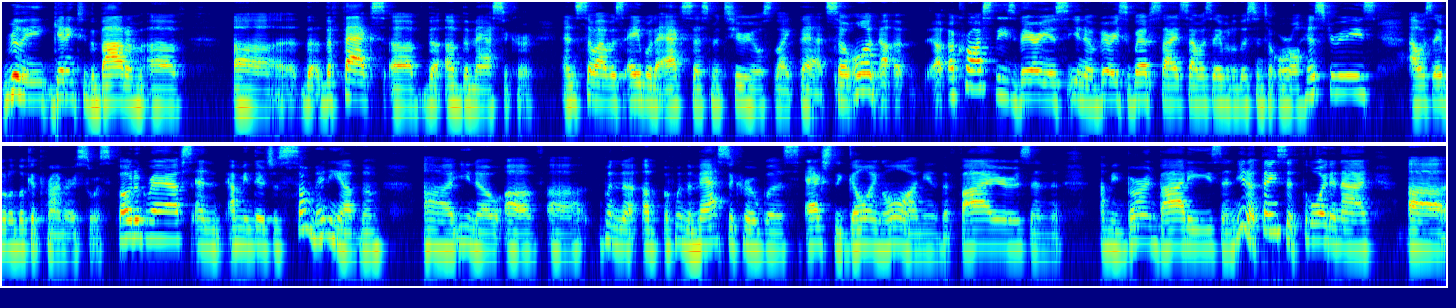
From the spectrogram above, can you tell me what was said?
really getting to the bottom of uh, the, the facts of the of the massacre. And so I was able to access materials like that. So on uh, across these various, you know, various websites, I was able to listen to oral histories. I was able to look at primary source photographs, and I mean, there's just so many of them. Uh, you know, of uh, when the uh, when the massacre was actually going on, you know, the fires and the, I mean, burned bodies, and you know, things that Floyd and I uh,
